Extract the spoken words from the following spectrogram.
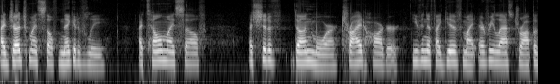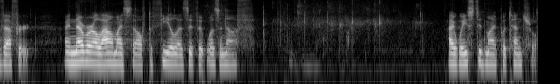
I judge myself negatively. I tell myself I should have done more, tried harder, even if I give my every last drop of effort. I never allow myself to feel as if it was enough. I wasted my potential.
